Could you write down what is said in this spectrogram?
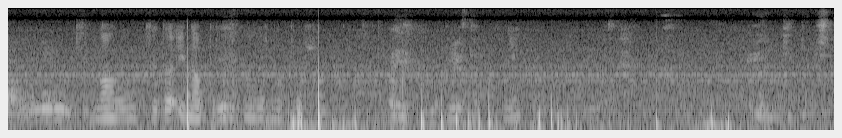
а, ну, на руки. На руки, да, и на пресс, наверное, тоже. На пресс. Нет? На руки точно.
